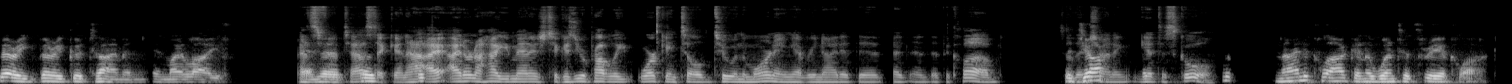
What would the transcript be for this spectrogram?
very, very good time in, in my life. That's and, uh, fantastic. and I, I don't know how you managed to, because you were probably working till two in the morning every night at the at, at the club. So the they're job, trying to get to school. Nine o'clock, and it went to three o'clock.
